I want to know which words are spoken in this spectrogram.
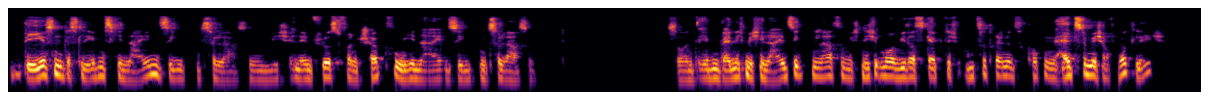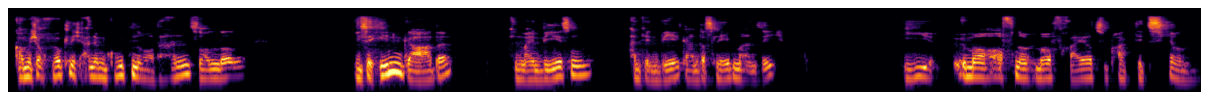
Wesen des Lebens hineinsinken zu lassen, mich in den Fluss von Schöpfung hineinsinken zu lassen. So, und eben, wenn ich mich hineinsinken lasse, mich nicht immer wieder skeptisch umzudrehen und zu gucken, hältst du mich auch wirklich? Komme ich auch wirklich an einem guten Ort an, sondern diese Hingabe an mein Wesen, an den Weg, an das Leben an sich, die immer offener, immer freier zu praktizieren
